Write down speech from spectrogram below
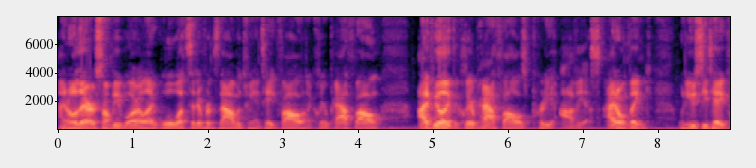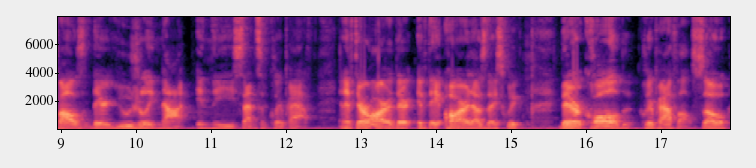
I know there are some people are like, well, what's the difference now between a take foul and a clear path foul? I feel like the clear path foul is pretty obvious. I don't think when you see take fouls, they're usually not in the sense of clear path. And if there are, there if they are, that was a nice squeak. They're called clear path fouls. So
